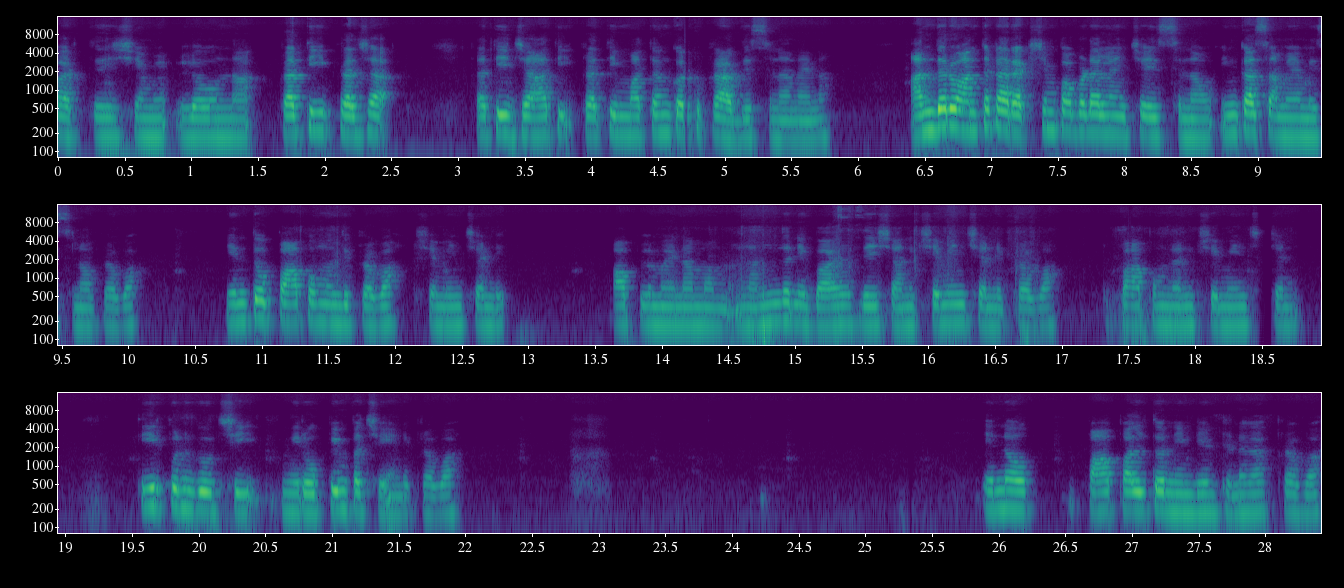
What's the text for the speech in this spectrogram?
భారతదేశంలో ఉన్న ప్రతి ప్రజ ప్రతి జాతి ప్రతి మతం కొరకు ప్రార్థిస్తున్నాను ఆయన. అందరూ అంతటా రక్షింపబడాలని చేస్తున్నావు. ఇంకా సమయం ఇస్తున్నావు ప్రభా. ఎంతో పాపం ఉంది ప్రభా. క్షమించండి. పాపులమైన మమ్మల్ని అందరినీ భారతదేశాన్ని క్షమించండి ప్రభా. పాపములను క్షమించండి. తీర్పుని గూర్చి మీరు ఒప్పింప చేయండి ప్రభా. ఎన్నో పాపాలతో నిండి ఉంటుండగా ప్రభా.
